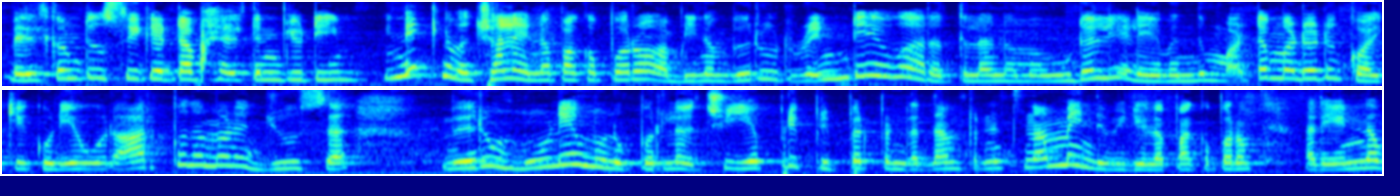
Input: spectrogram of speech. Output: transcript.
Welcome to secret of health and beauty இன்னைக்கு நம்ம சேனல் என்ன பார்க்க போகிறோம் அப்படின்னா வெறும் ரெண்டே வாரத்தில் நம்ம உடல் எடையை வந்து மட்ட மடன்னு குறைக்கக்கூடிய ஒரு அற்புதமான ஜூஸை வெறும் மூணே மூணு பொருளை வச்சு எப்படி ப்ரிப்பேர் பண்ணுறது தான் ஃப்ரெண்ட்ஸ் நம்ம இந்த வீடியோவில் பார்க்க போகிறோம் அது என்ன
